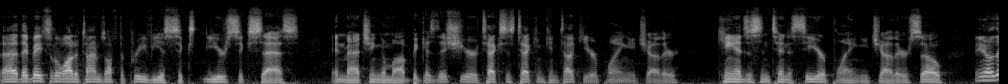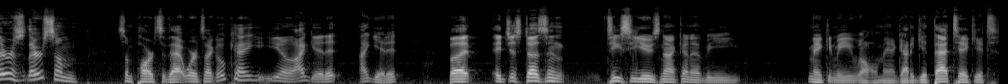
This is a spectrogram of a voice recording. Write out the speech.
Uh, they base it a lot of times off the previous six year's success and matching them up because this year Texas Tech and Kentucky are playing each other. Kansas and Tennessee are playing each other. So you know there's there's some some parts of that where it's like okay you know I get it I get it, but it just doesn't. TCU's not going to be making me oh man got to get that ticket.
